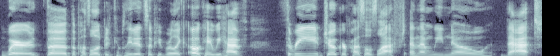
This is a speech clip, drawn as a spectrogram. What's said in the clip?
where the the puzzle had been completed. So people were like, oh, "Okay, we have." three Joker puzzles left, and then we know that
